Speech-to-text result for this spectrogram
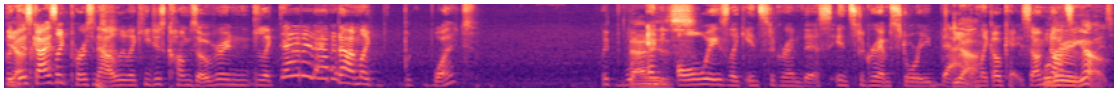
But Yeah. this guy's like personality, like he just comes over and like da da da da da. I'm like, what? Like what? That and is- always like Instagram this, Instagram story that. Yeah. I'm like, okay, so I'm Well, not there you go. surprised.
